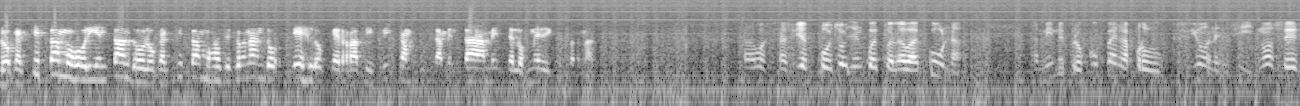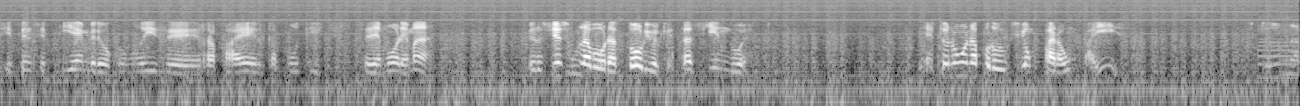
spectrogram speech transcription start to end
lo que aquí estamos orientando lo que aquí estamos asesorando es lo que ratifican fundamentadamente los médicos, Fernando. Ah, así es, Pocho. Y en cuanto a la vacuna, a mí me preocupa es la producción en sí. No sé si está en septiembre o como dice Rafael Caputi, se demore más. Pero si es un laboratorio el que está haciendo esto, esto no es una producción para un país, esto es una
